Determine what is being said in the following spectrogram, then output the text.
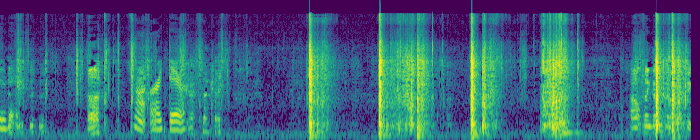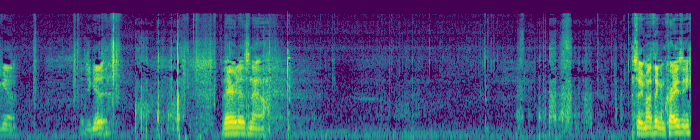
It's not. Huh? Not right there. That's okay. I don't think that's gonna work again. Did you get it? There it is now. So you might think I'm crazy,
